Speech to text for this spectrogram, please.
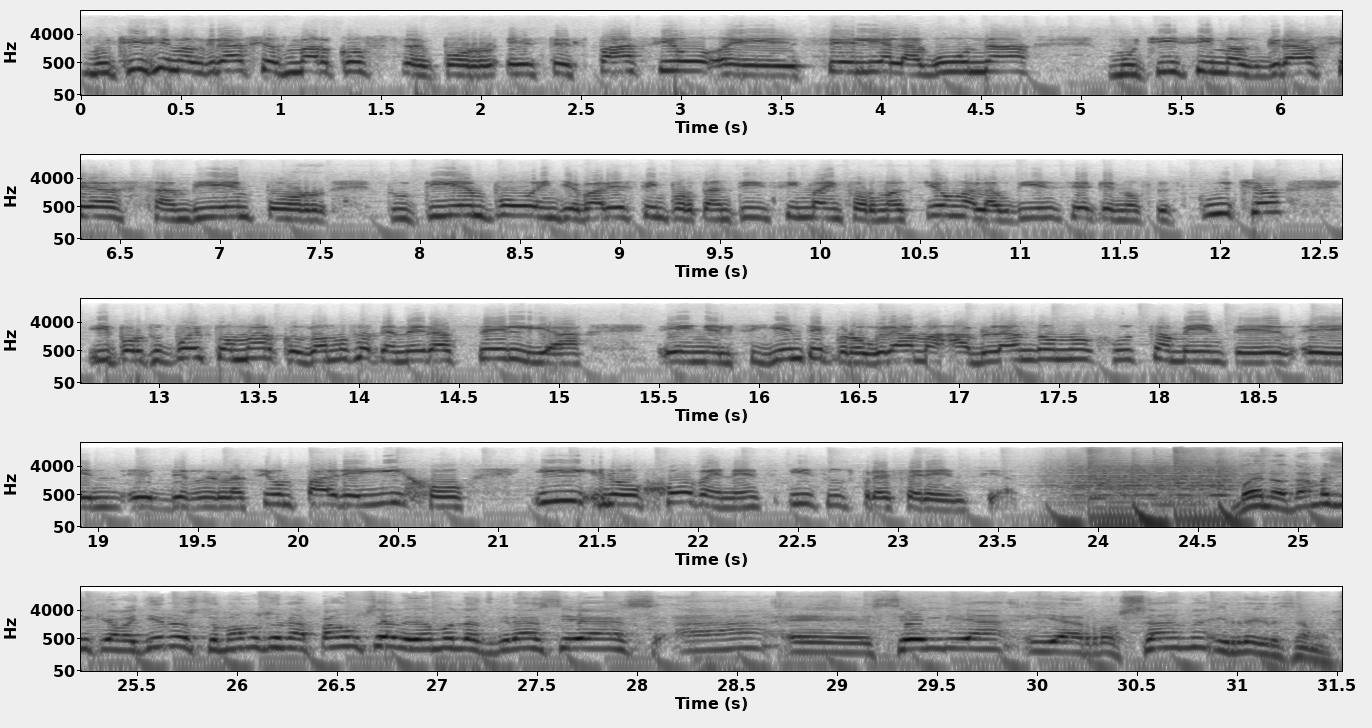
Muchísimas gracias Marcos eh, por este espacio. Eh, Celia Laguna, muchísimas gracias también por tu tiempo en llevar esta importantísima información a la audiencia que nos escucha. Y por supuesto Marcos, vamos a tener a Celia en el siguiente programa hablándonos justamente eh, de relación padre-hijo y los jóvenes y sus preferencias. Bueno, damas y caballeros, tomamos una pausa, le damos las gracias a eh, Celia y a Rosana y regresamos.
